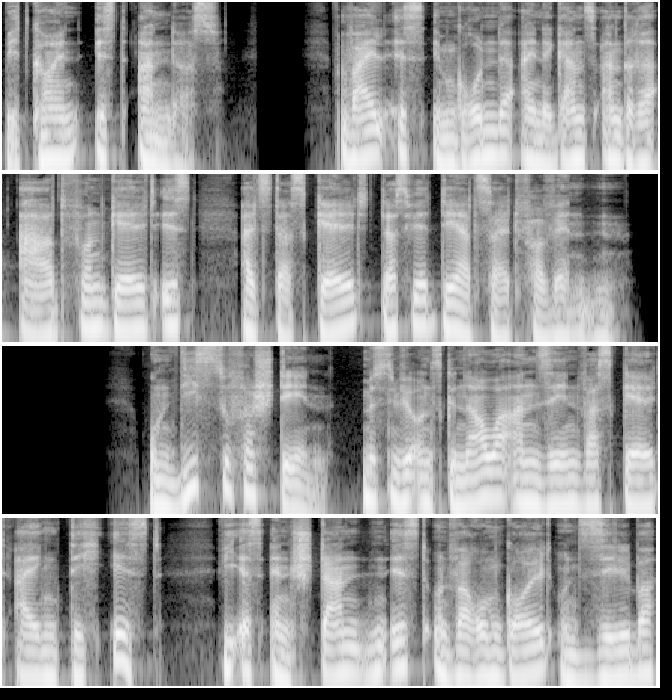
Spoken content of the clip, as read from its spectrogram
Bitcoin ist anders, weil es im Grunde eine ganz andere Art von Geld ist als das Geld, das wir derzeit verwenden. Um dies zu verstehen, müssen wir uns genauer ansehen, was Geld eigentlich ist wie es entstanden ist und warum Gold und Silber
